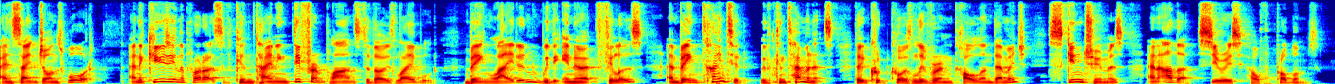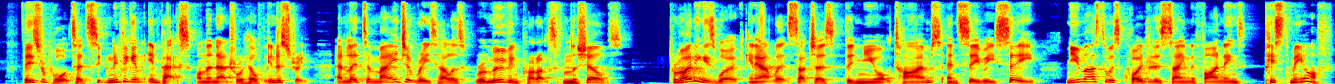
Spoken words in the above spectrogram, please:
and St. John's wort, and accusing the products of containing different plants to those labelled, being laden with inert fillers, and being tainted with contaminants that could cause liver and colon damage, skin tumours, and other serious health problems. These reports had significant impacts on the natural health industry and led to major retailers removing products from the shelves. Promoting his work in outlets such as the New York Times and CBC, Newmaster was quoted as saying the findings pissed me off,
